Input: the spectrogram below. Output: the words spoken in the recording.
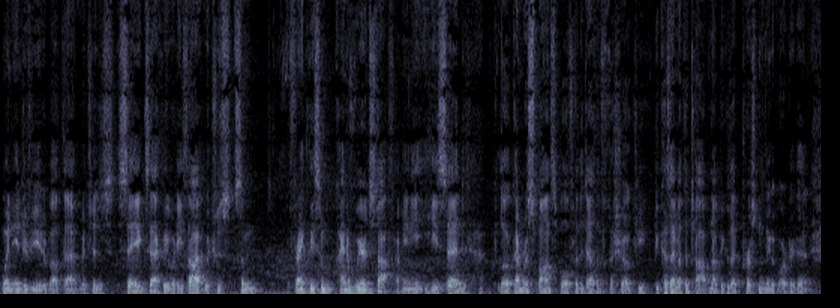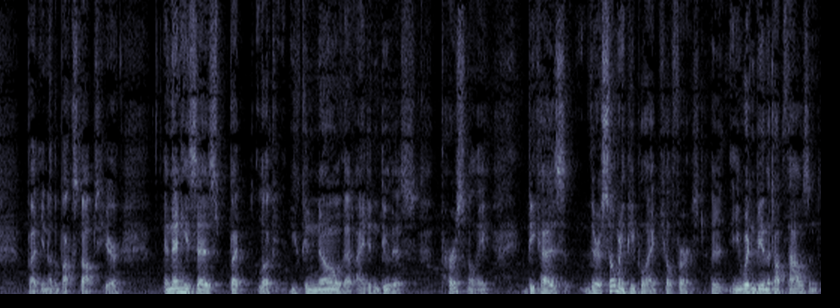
when interviewed about that, which is say exactly what he thought, which was some frankly, some kind of weird stuff. I mean, he, he said, Look, I'm responsible for the death of Khashoggi because I'm at the top, not because I personally ordered it. But, you know, the buck stops here. And then he says, But look, you can know that I didn't do this personally because there are so many people I'd kill first. he wouldn't be in the top thousand.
